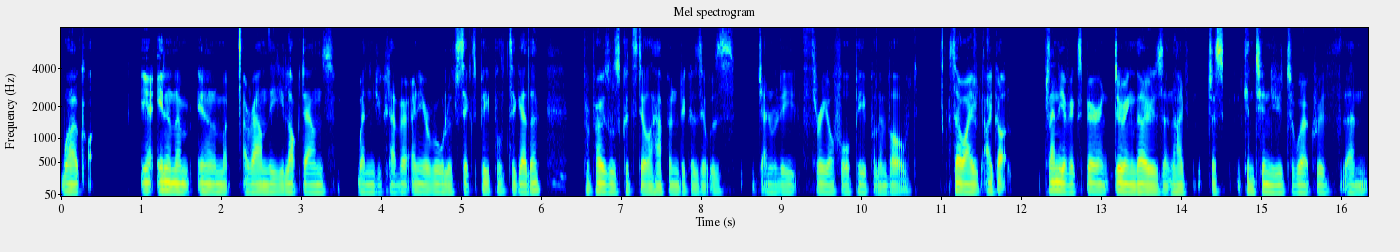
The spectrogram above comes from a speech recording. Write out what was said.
work in and in and around the lockdowns when you could have only a rule of six people together. Proposals could still happen because it was generally three or four people involved. So I, I got plenty of experience doing those, and I've just continued to work with um,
